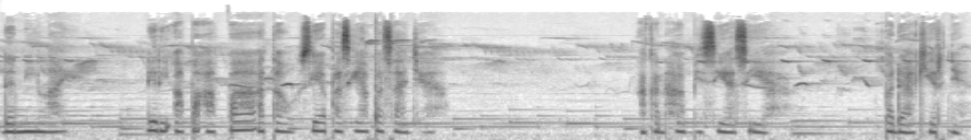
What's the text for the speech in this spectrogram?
dan nilai diri apa-apa atau siapa-siapa saja akan habis sia-sia pada akhirnya.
